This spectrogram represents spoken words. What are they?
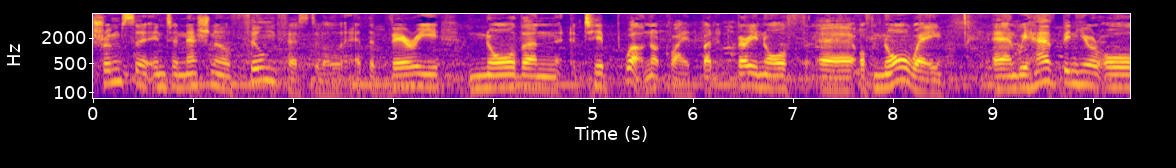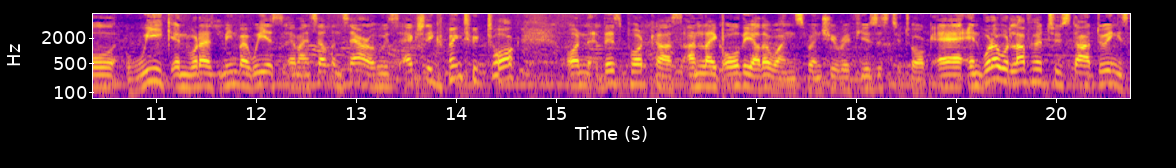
Tromsø International Film Festival at the very northern tip. Well, not quite, but very north uh, of Norway. And we have been here all week. And what I mean by we is uh, myself and Sarah, who's actually going to talk on this podcast, unlike all the other ones when she refuses to talk. Uh, and what I would love her to start doing is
